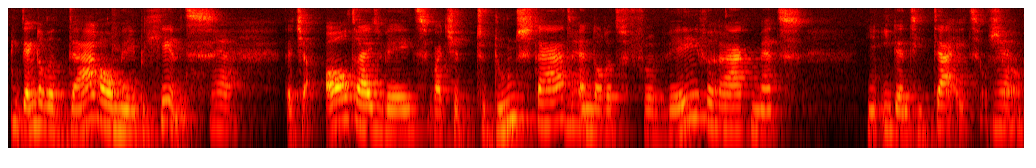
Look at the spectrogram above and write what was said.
Ik denk dat het daar al mee begint. Ja. Dat je altijd weet wat je te doen staat Ja. en dat het verweven raakt met je identiteit of zo.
